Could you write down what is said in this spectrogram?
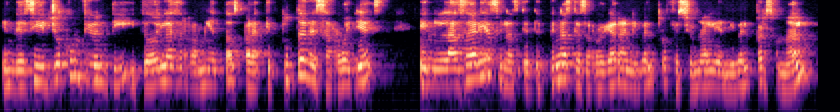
en decir, yo confío en ti y te doy las herramientas para que tú te desarrolles en las áreas en las que te tengas que desarrollar a nivel profesional y a nivel personal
